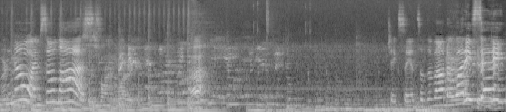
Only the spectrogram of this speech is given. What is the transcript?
Where- No, I'm so This lost. is falling in the water again. Ah, Jake's saying something about know what he's Okay. saying.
